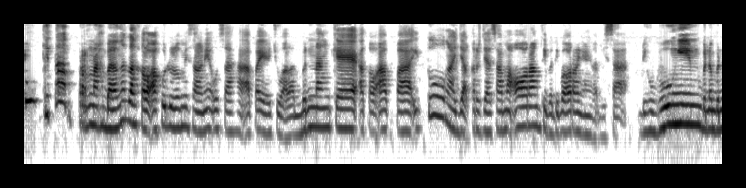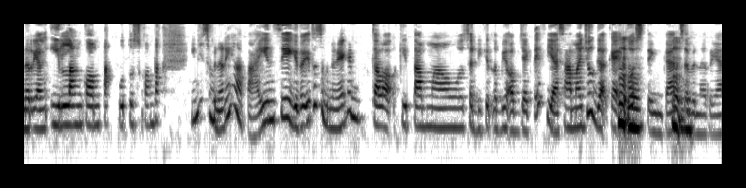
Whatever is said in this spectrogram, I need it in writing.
Itu kita pernah banget lah kalau aku dulu misalnya usaha apa ya jualan benang kek atau apa itu ngajak kerja sama orang tiba-tiba orang yang nggak bisa dihubungin bener-bener yang hilang kontak putus kontak ini sebenarnya ngapain sih gitu itu sebenarnya kan kalau kita mau sedikit lebih objektif ya sama juga kayak Mm-mm. ghosting kan Mm-mm. sebenarnya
